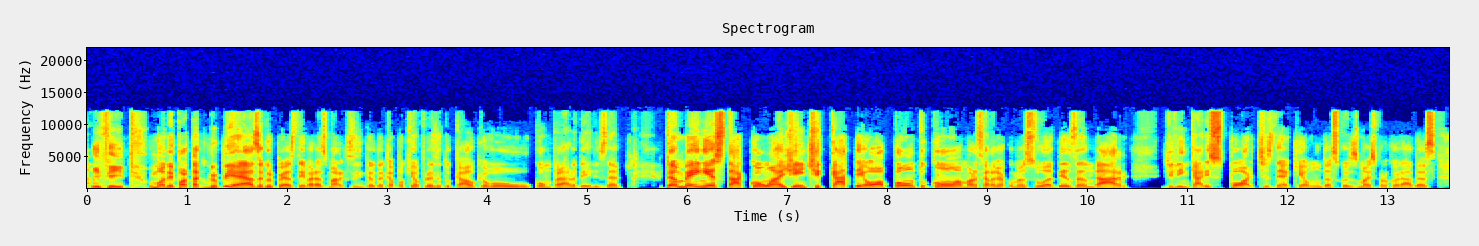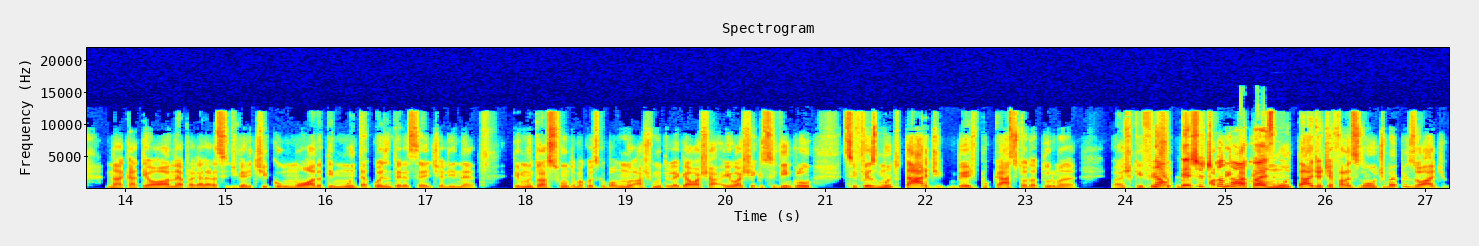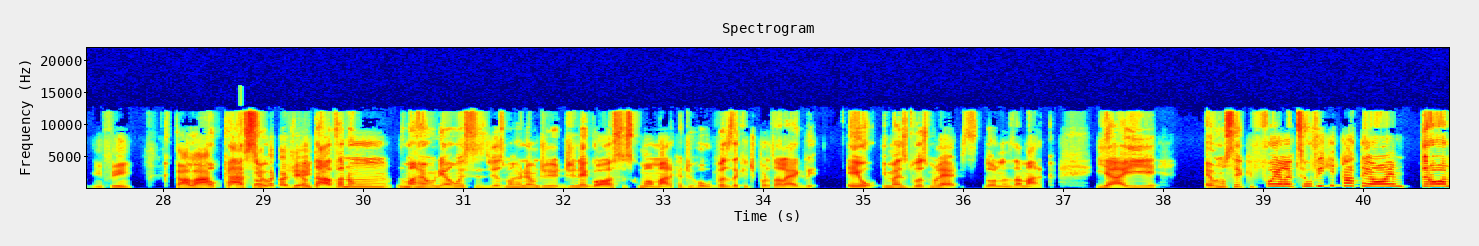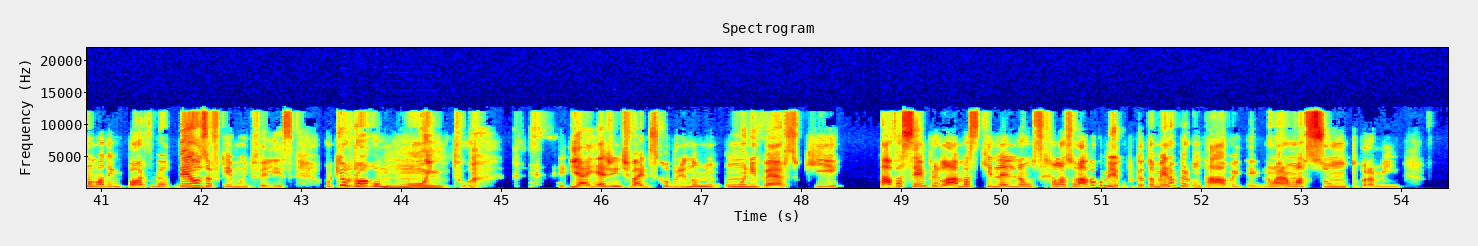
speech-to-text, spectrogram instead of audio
Enfim, o Moda Importa tá com o Grupo IESA. O Grupo IESA tem várias marcas, então daqui a pouquinho eu apresento o carro que eu vou comprar deles, né? Também está com a gente KTO.com. A Marcela já começou a desandar de linkar esportes, né? Que é uma das coisas mais procuradas na KTO, né? Pra galera se divertir com moda. Tem muita coisa interessante ali, né? Tem muito assunto, uma coisa que eu acho muito legal. Achar, eu achei que esse vínculo se fez muito tarde. Um beijo pro Cássio e toda a turma, né? Eu acho que fechou. Não, deixa eu te contar uma coisa. muito tarde. Eu tinha falado isso no último episódio. Enfim, tá lá. O Cássio, KTO tá com a eu gente. tava num- numa reunião esses dias, uma reunião de, de negócios com uma marca de roupas daqui de Porto Alegre, eu e mais duas mulheres, donas da marca. E aí, eu não sei o que foi, ela disse, eu vi que KTO entrou no Moda Importa, meu Deus, eu fiquei muito feliz, porque eu jogo muito. E aí a gente vai descobrindo um, um universo que tava sempre lá, mas que ele não se relacionava comigo, porque eu também não perguntava, entende? Não era um assunto pra mim.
